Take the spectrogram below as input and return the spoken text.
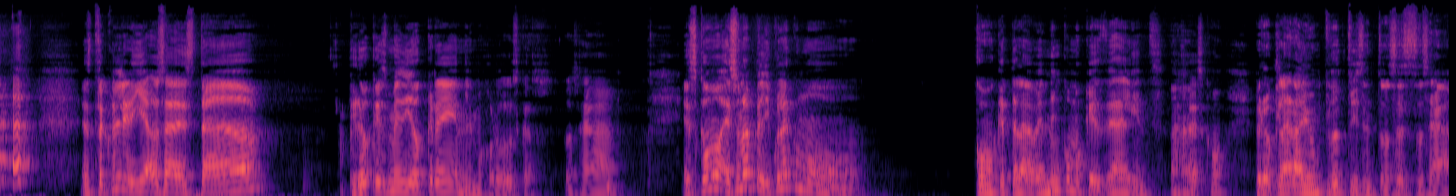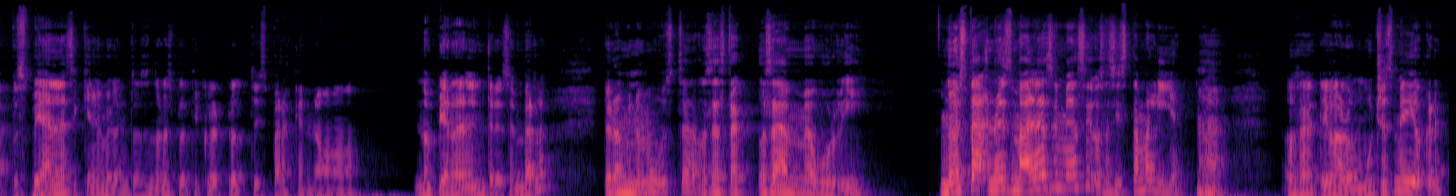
está culería. O sea, está. Creo que es mediocre en el mejor de los casos. O sea. Es como. Es una película como. Como que te la venden como que es de aliens. Ajá. ¿Sabes cómo? Pero claro, hay un plot twist. Entonces, o sea, pues véanla si quieren verla. Entonces no les platico el plot twist para que no. No pierdan el interés en verla. Pero a mí no me gusta. O sea, está. O sea, me aburrí. No está. No es mala, se me hace. O sea, sí está malilla. Ajá. O sea, te digo, a lo mucho es mediocre.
